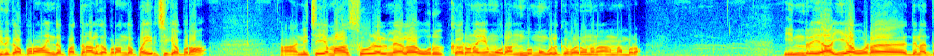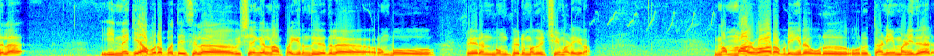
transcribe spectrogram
இதுக்கப்புறம் இந்த பத்து நாளுக்கு அப்புறம் அந்த பயிற்சிக்கு அப்புறம் நிச்சயமாக சூழல் மேலே ஒரு கருணையும் ஒரு அன்பும் உங்களுக்கு வரும்னு நாங்கள் நம்புகிறோம் இன்றைய ஐயாவோட தினத்தில் இன்றைக்கி அவரை பற்றி சில விஷயங்கள் நான் பகிர்ந்துக்கிறதுல ரொம்ப பேரன்பும் பெருமகிழ்ச்சியும் அடைகிறோம். நம்மாழ்வார் அப்படிங்கிற ஒரு ஒரு தனி மனிதர்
